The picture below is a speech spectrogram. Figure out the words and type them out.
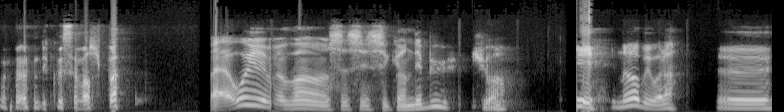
du coup, ça marche pas. Bah oui, mais ben, c'est- c'est c'est qu'un début, tu vois. Et non, mais voilà. Euh...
